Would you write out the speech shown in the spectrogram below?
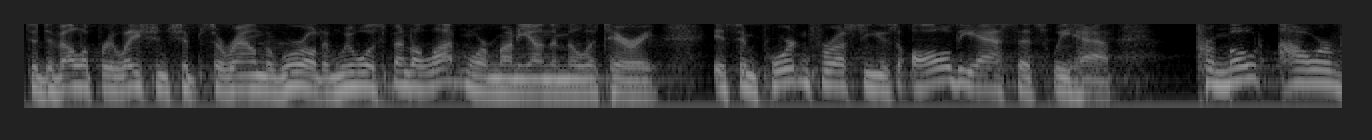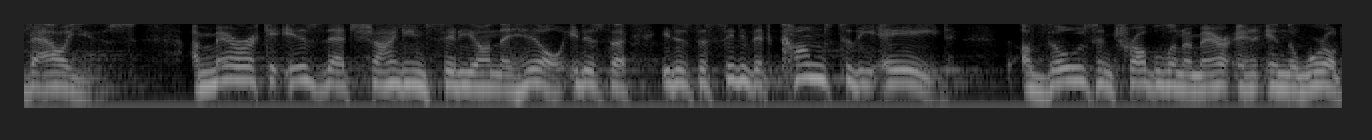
to develop relationships around the world, and we will spend a lot more money on the military. It's important for us to use all the assets we have, promote our values. America is that shining city on the hill. It is the, it is the city that comes to the aid of those in trouble in, America, in, in, the world.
